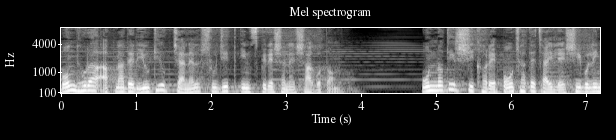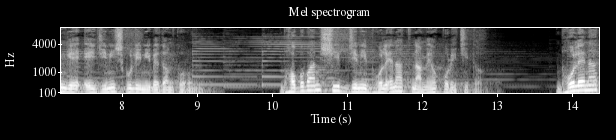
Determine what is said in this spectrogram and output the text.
বন্ধুরা, আপনাদের ইউটিউব চ্যানেল সুজিত ইন্সপিরেশনে স্বাগতম। উন্নতির শিখরে পৌঁছাতে চাইলে শিবলিঙ্গে এই জিনিসগুলি নিবেদন করুন। ভগবান শিব যিনি ভোলেনাথ নামেও পরিচিত। ভোলেনাথ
